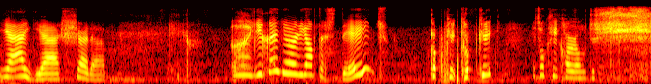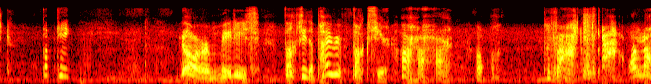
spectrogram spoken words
Yeah, yeah, shut up. Uh, you guys are already off the stage? Cupcake, cupcake. It's okay, Carl. Just shh. Cupcake. Your mateys. Foxy the pirate fox here. Har har har. Oh. The fox. Ah, oh no.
